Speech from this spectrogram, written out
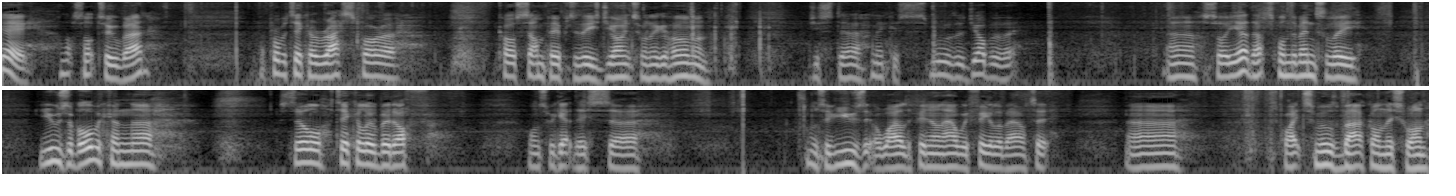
Okay, that's not too bad. I'll probably take a rasp or a coarse sandpaper to these joints when I go home and just uh, make a smoother job of it. Uh, so yeah, that's fundamentally usable. We can uh, still take a little bit off once we get this, uh, once we've used it a while, depending on how we feel about it. Quite smooth bark on this one.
